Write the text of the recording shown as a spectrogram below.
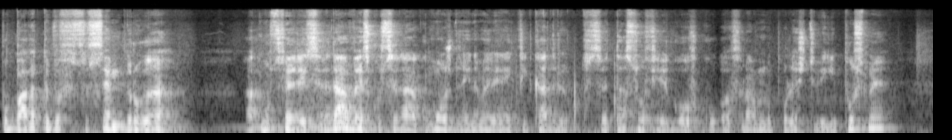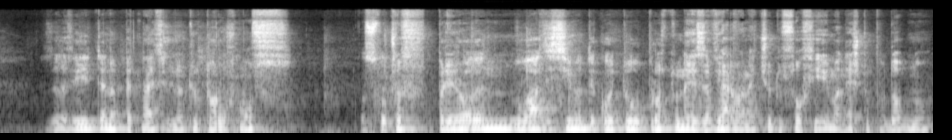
Попадате в съвсем друга атмосфера и среда. Веско сега, ако може да ни намери някакви кадри от Света София Голф клуба в равно поле, ще ви ги пусне. За да видите на 15 минути от Орлов мост такъв природен оазис имате, който просто не е за вярване, че до София има нещо подобно.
